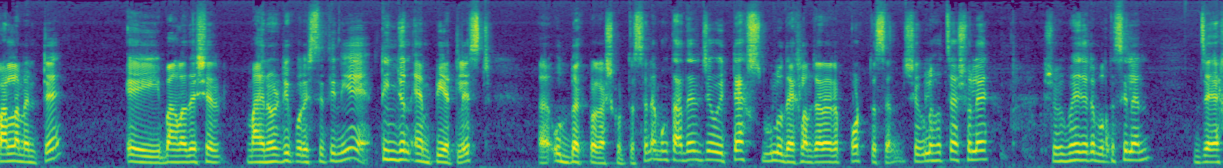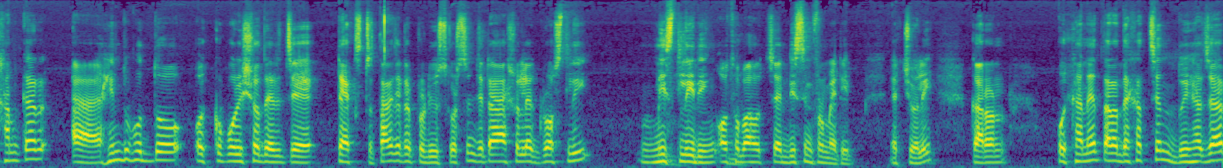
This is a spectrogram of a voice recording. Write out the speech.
পার্লামেন্টে এই বাংলাদেশের মাইনরিটি পরিস্থিতি নিয়ে তিনজন এমপি লিস্ট উদ্বেগ প্রকাশ করতেছেন এবং তাদের যে ওই ট্যাক্সগুলো দেখলাম যারা পড়তেছেন, সেগুলো হচ্ছে আসলে, শফিক ভাই যেটা বলতেছিলেন যে এখানকার হিন্দু বৌদ্ধ ঐক্য পরিষদের যে টেক্সট তারা যেটা প্রডিউস করছেন যেটা আসলে গ্রসলি মিসলিডিং অথবা হচ্ছে ডিসইনফরমেটিভ অ্যাকচুয়ালি কারণ ওইখানে তারা দেখাচ্ছেন দুই হাজার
